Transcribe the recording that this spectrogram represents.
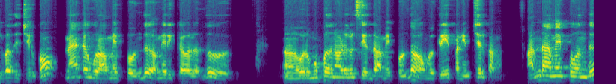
விவாதிச்சிருக்கோம். நேட்டோங்கிற அமைப்பு வந்து அமெரிக்காவில் வந்து ஒரு முப்பது நாடுகள் சேர்ந்த அமைப்பு வந்து அவங்க கிரியேட் பண்ணி வச்சிருக்காங்க. அந்த அமைப்பு வந்து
